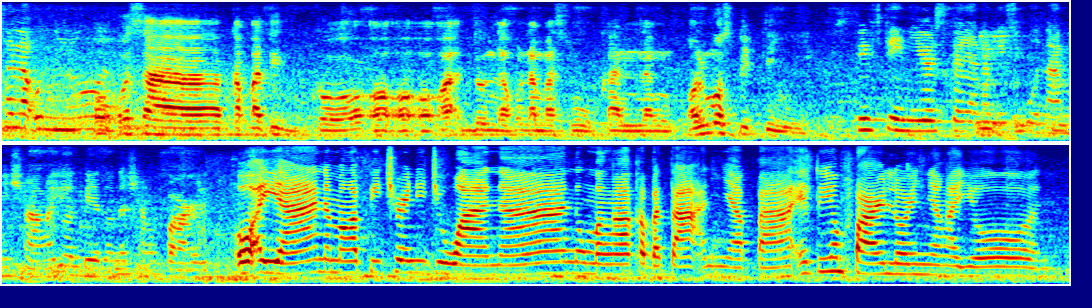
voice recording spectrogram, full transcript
Sa La Union. Oo, sa kapatid ko, oo, oo, oo, doon ako namasukan ng almost 15 years. 15 years kaya na-miss po namin siya. Ngayon, meron na siyang parlor. O, ayan, ang mga picture ni Joanna nung mga kabataan niya pa. Ito yung parlor niya ngayon.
